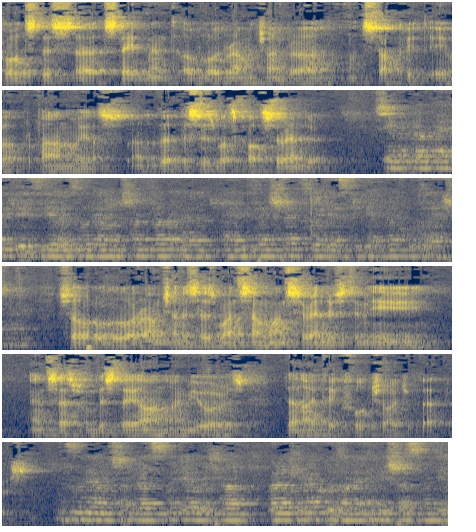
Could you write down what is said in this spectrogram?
quotes this uh, statement of Lord Ramachandra, Sakrit Eva Prapanoyas. Uh, this is what's called surrender. Srila Prabhupada idézi az Úr Ramachandra állítását, hogy ezt. So Lord Ramachandra says, once someone surrenders to me and says, from this day on, I'm yours, then I take full charge of that person. Az Úr Ramachandra azt mondja, hogy ha valaki meghódol nekem, és azt mondja,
